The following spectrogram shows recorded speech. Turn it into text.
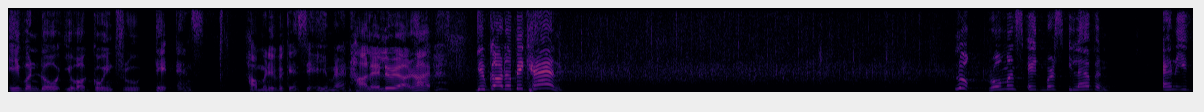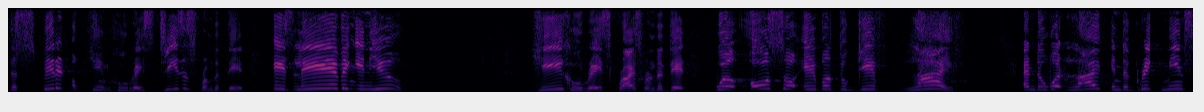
even though you are going through dead ends. How many of you can say amen? Hallelujah, right? Give God a big hand. Look, Romans 8, verse 11. And if the spirit of him who raised Jesus from the dead is living in you, he who raised Christ from the dead will also able to give life. And the word life in the Greek means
